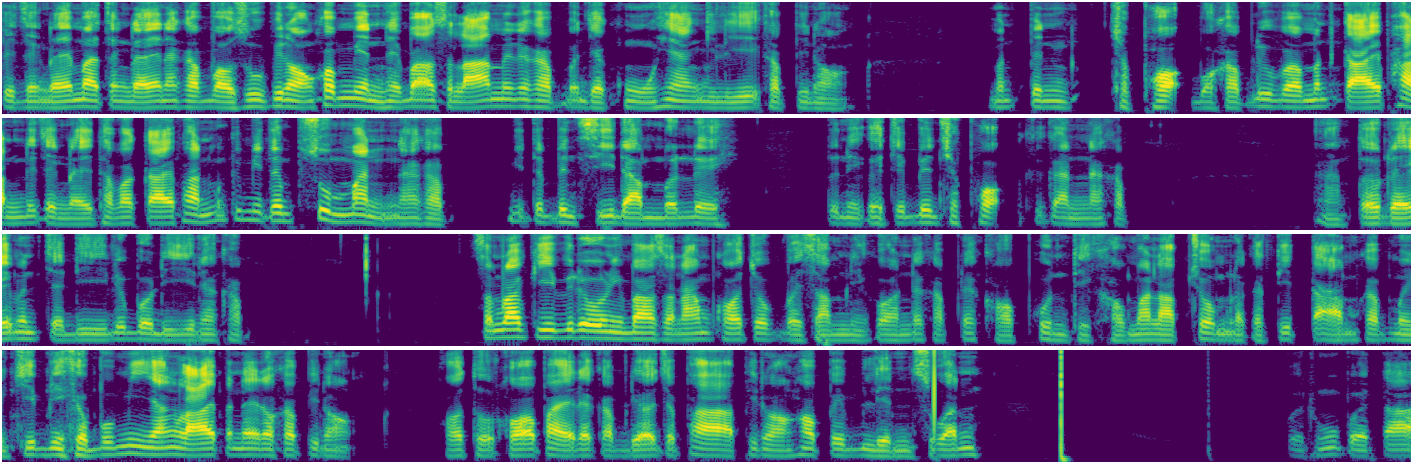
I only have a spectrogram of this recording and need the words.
เป็นจังไดมาจังไดนะครับเบาสู้พี่น้องคอมเมนต์ให้บ้าสลามเลยนะครับมันอยากหูแห้งอีหลีครับพี่น้อง มันเป็นเฉพาะบอกครับหรือว่ามันกลายพันธุ์หรือจังไดถ้าว่ากลายพันธุ์มันก็มีแต่ซุ่มมันนะครับ มีแต่เป็นสีดำหมดเลย ตัวนี้ก็จะเป็นเฉพาะคือกันนะครับตัวไหมันจะดีหรือบ่ดีนะครับสำหรับคลิปวิดีโอนี้บ้าสนามขอจบไว้ซ้ำนี้ก่อนนะครับได้ขอบคุณที่เขามารับชมแล้วก็ติดตามครับเหมือนคลิปนี้ครับผมมียังหลายไปันไดหรอครับพี่น้องขอโทษขออภัยนะครับเดี๋ยวจะพาพี่น้องเข้าไปเรียนสวน เปิดหูเปิดตา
